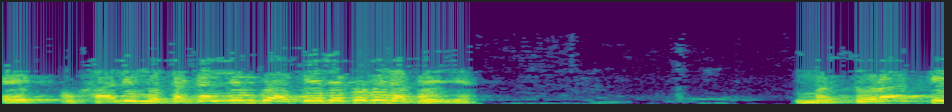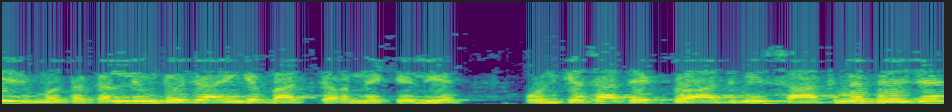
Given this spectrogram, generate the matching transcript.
ایک خالی متکلم کو اکیلے کو بھی نہ بھیجیں۔ مستورات کی متکلم جو جائیں گے بات کرنے کے لیے، ان کے ساتھ ایک تو آدمی ساتھ میں بھیجیں۔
